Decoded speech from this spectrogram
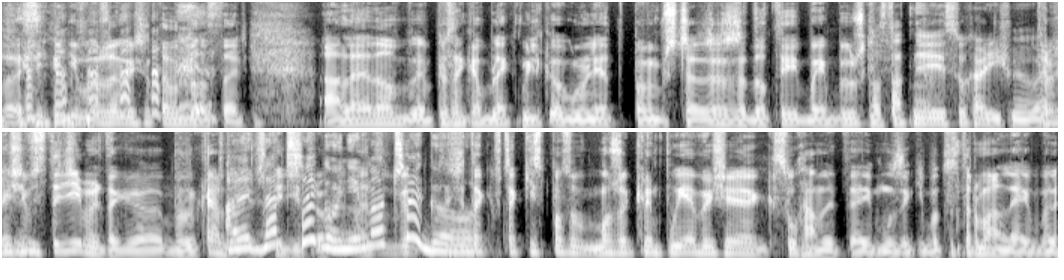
no, nie, nie możemy się tam dostać. Ale no, piosenka Black Milk ogólnie, powiem szczerze, że do tej, bo jakby już Ostatnio jej słuchaliśmy właśnie. Trochę się wstydzimy tego, bo każdy Ale się wstydzi dlaczego? trochę. Nie Ale ma to- czego. To się tak, w taki sposób może krępujemy się, jak słuchamy tej muzyki, bo to jest normalne jakby,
